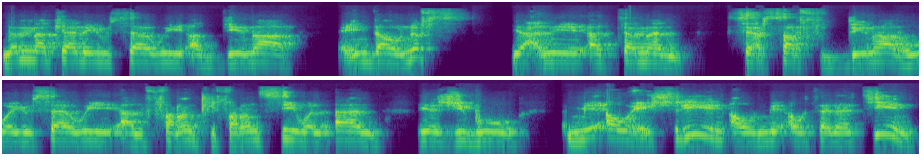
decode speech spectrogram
لما كان يساوي الدينار عنده نفس يعني الثمن سعر صرف الدينار هو يساوي الفرنك الفرنسي والآن يجب 120 أو 130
